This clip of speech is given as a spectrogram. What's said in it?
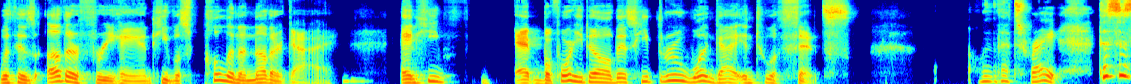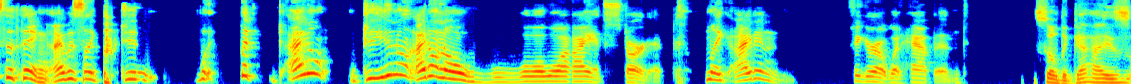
With his other free hand, he was pulling another guy. And he, at, before he did all this, he threw one guy into a fence. Oh, that's right. This is the thing. I was like, dude, what? But I don't. Do you know? I don't know why it started. Like, I didn't figure out what happened. So the guys,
